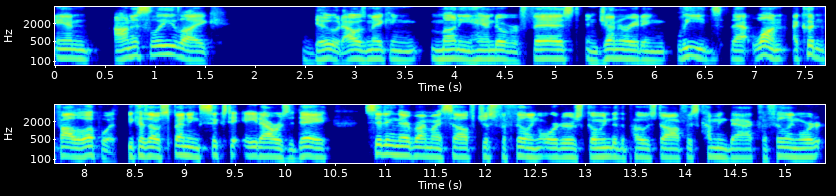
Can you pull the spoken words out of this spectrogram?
and honestly like dude, I was making money hand over fist and generating leads that one I couldn't follow up with because I was spending 6 to 8 hours a day sitting there by myself just fulfilling orders, going to the post office, coming back, fulfilling order.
